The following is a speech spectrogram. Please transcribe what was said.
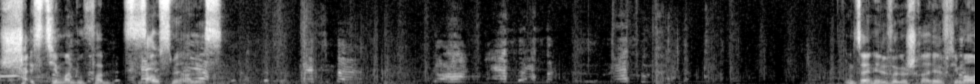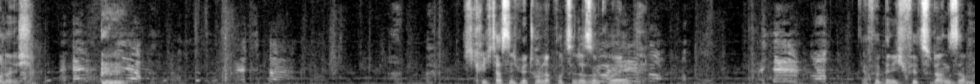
Scheiß dir, Mann, du versaust mir alles. Und sein Hilfegeschrei hilft ihm auch nicht. Ich krieg das nicht mit 100% Synchro hin. Dafür bin ich viel zu langsam.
